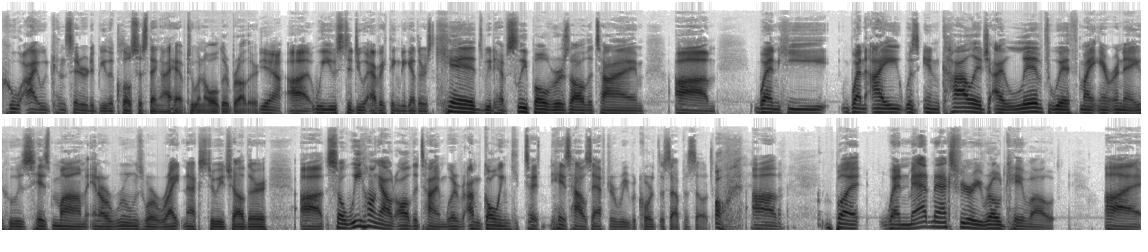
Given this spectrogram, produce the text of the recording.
who I would consider to be the closest thing I have to an older brother. Yeah. Uh, we used to do everything together as kids. We'd have sleepovers all the time. Um, when he, when I was in college, I lived with my aunt Renee, who's his mom, and our rooms were right next to each other. Uh, so we hung out all the time. Where I'm going to his house after we record this episode. Oh, um, but when Mad Max Fury Road came out, uh,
